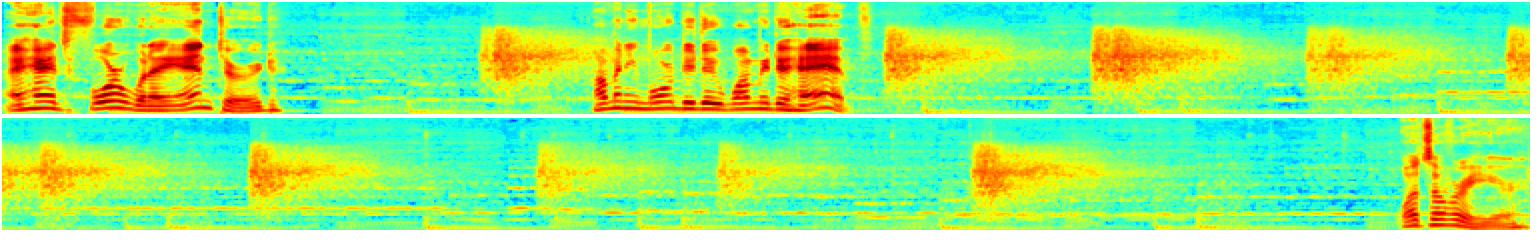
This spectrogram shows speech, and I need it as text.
I had four when I entered. How many more do they want me to have? What's over here?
